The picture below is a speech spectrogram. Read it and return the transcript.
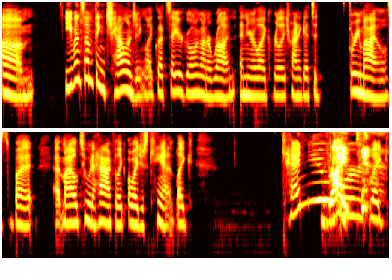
um, even something challenging, like let's say you're going on a run and you're like really trying to get to three miles, but at mile two and a half, you're like, oh, I just can't. Like, can you? Right. Or like,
